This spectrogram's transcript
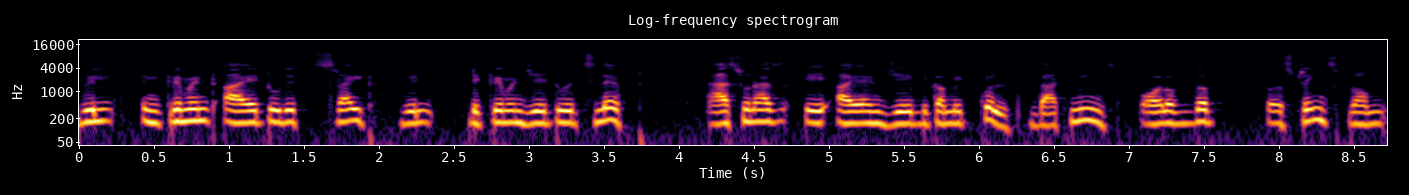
we'll increment i to its right. We'll decrement j to its left. As soon as a, i and j become equal that means all of the uh, strings from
